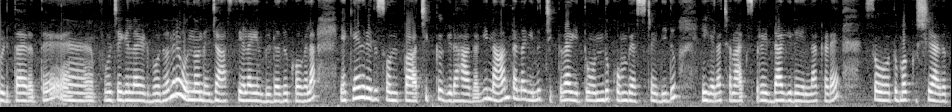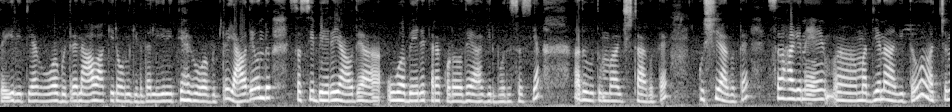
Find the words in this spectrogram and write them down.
ಬಿಡ್ತಾ ಇರುತ್ತೆ ಪೂಜೆಗೆಲ್ಲ ಇಡ್ಬೋದು. ಅಂದರೆ ಒಂದೊಂದೇ, ಜಾಸ್ತಿ ಎಲ್ಲ ಏನು ಬಿಡೋದಕ್ಕೆ ಹೋಗಲ್ಲ. ಯಾಕೆಂದರೆ ಇದು ಸ್ವಲ್ಪ ಚಿಕ್ಕ ಗಿಡ, ಹಾಗಾಗಿ ನಾನು ತಂದಾಗ ಇನ್ನೂ ಚಿಕ್ಕದಾಗಿತ್ತು, ಒಂದು ಕೊಂಬೆ ಅಷ್ಟೇ ಇದ್ದಿದ್ದು. ಈಗೆಲ್ಲ ಚೆನ್ನಾಗಿ ಸ್ಪ್ರೆಡ್ ಆಗಿದೆ ಎಲ್ಲ ಕಡೆ. ಸೊ ತುಂಬ ಖುಷಿ ಆಗುತ್ತೆ ಈ ರೀತಿಯಾಗಿ ಹೂವು ಬಿಟ್ಟರೆ ನಾವು ಹಾಕಿರೋ ಒಂದು ಗಿಡದಲ್ಲಿ ಈ ರೀತಿಯಾಗಿ ಹೂವು ಬಿಟ್ಟರೆ ಯಾವುದೇ ಒಂದು ಸಸಿ ಬೇರೆ, ಯಾವುದೇ ಹೂವು ಬೇರೆ ಥರ ಕೊಡೋದೇ ಆಗಿರ್ಬೋದು ಸಸ್ಯ. ಅದು ತುಂಬ ಇಷ್ಟ ಆಗುತ್ತೆ, ಖುಷಿ ಆಗುತ್ತೆ. ಸೊ ಹಾಗೆಯೇ ಮಧ್ಯಾಹ್ನ ಆಗಿತ್ತು. ಅಚ್ಚನ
